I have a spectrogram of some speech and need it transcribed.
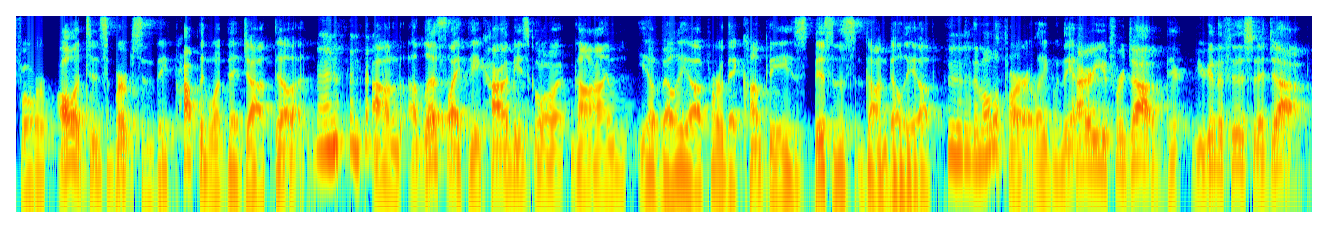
for all intents and purposes, they probably want that job done. um, unless like the economy's going gone, you know, belly up, or that company's business has gone belly up. For the most part, like when they hire you for a job, you're going to finish that job.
